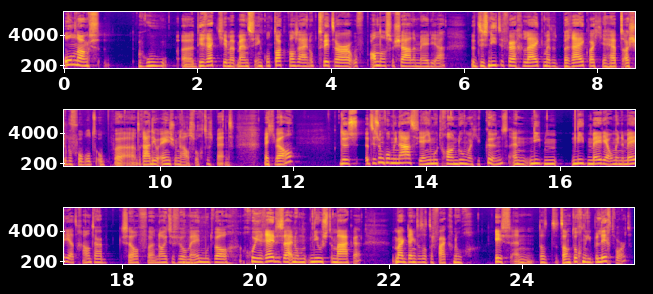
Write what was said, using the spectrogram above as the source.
ondanks hoe uh, direct je met mensen in contact kan zijn op Twitter of op andere sociale media, het is niet te vergelijken met het bereik wat je hebt als je bijvoorbeeld op uh, het Radio 1 journaal ochtends bent. Weet je wel? Dus het is een combinatie en je moet gewoon doen wat je kunt. En niet, niet media om in de media te gaan, want daar heb ik zelf uh, nooit zoveel mee. Het moet wel een goede reden zijn om nieuws te maken. Maar ik denk dat dat er vaak genoeg is en dat het dan toch niet belicht wordt.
